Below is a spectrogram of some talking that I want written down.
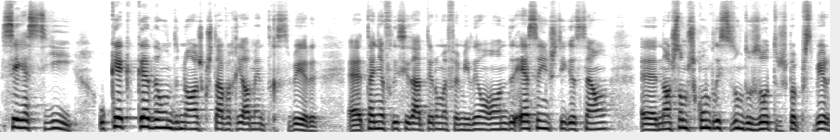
CSI o que é que cada um de nós gostava realmente de receber. Uh, tenho a felicidade de ter uma família onde essa investigação uh, nós somos cúmplices um dos outros para perceber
